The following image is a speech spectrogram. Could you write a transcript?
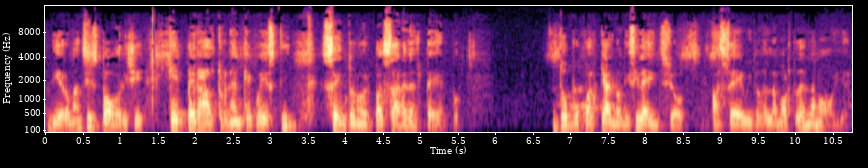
di, romanzi storici che peraltro neanche questi sentono il passare del tempo. Dopo qualche anno di silenzio, a seguito della morte della moglie,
